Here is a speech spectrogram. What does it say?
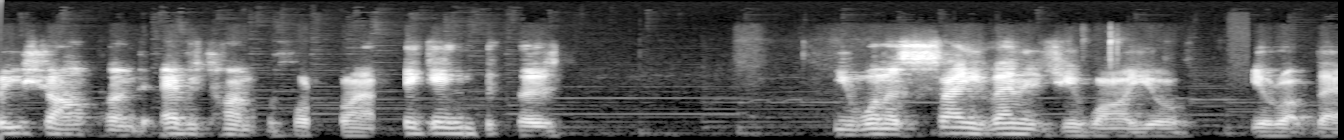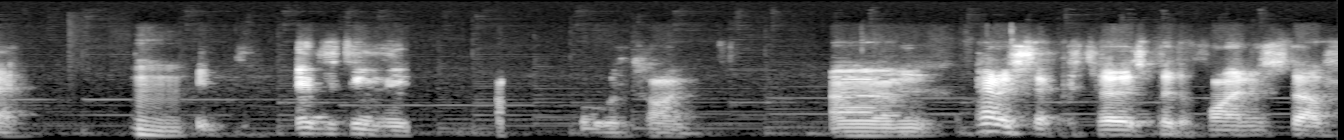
resharpened every time before I out digging because you want to save energy while you're you're up there. Mhm. It, everything needs to all the time. Um, pair of secateurs for the finer stuff,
